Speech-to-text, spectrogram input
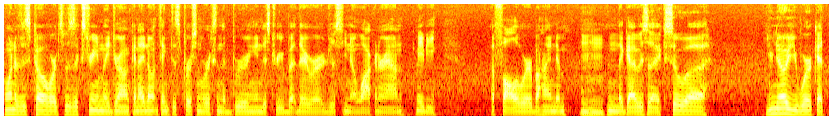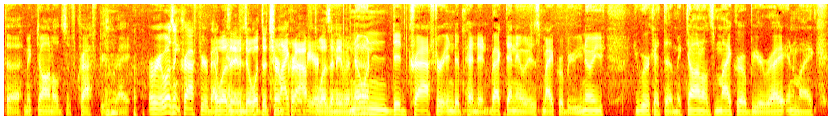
one of his cohorts was extremely drunk, and I don't think this person works in the brewing industry, but they were just you know walking around, maybe a follower behind him, Mm-hmm. and the guy was like, "So, uh, you know, you work at the McDonald's of craft beer, right?" or it wasn't craft beer back then. it wasn't then. even was what the term craft beer. wasn't even. No uh, one did craft or independent. Back then it was micro beer. You know, you, you work at the McDonald's micro beer, right? And I'm like,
